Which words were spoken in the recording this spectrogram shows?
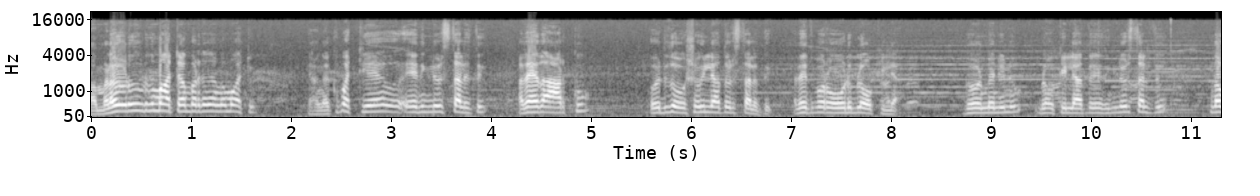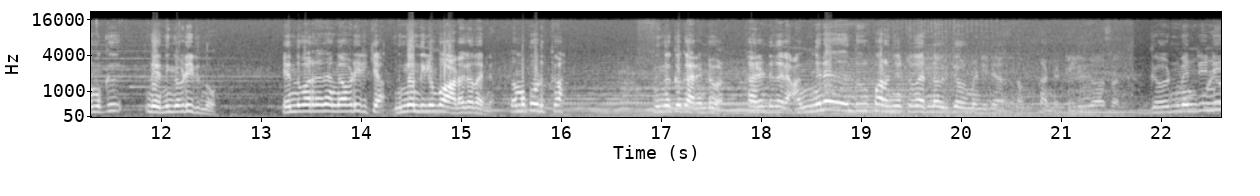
നമ്മളെ ഇവിടെ ഇവിടുന്ന് മാറ്റാൻ പറഞ്ഞാൽ ഞങ്ങൾ മാറ്റും. ഞങ്ങൾക്ക് പറ്റിയ ഏതെങ്കിലും ഒരു സ്ഥലത്ത് അതായത് ആർക്കും ഒരു ദോഷവും ഇല്ലാത്തൊരു സ്ഥലത്ത് അതായത് ഇപ്പോൾ റോഡ് ബ്ലോക്കില്ല. ഗവൺമെന്റിനും ബ്ലോക്കില്ലാത്ത ഏതെങ്കിലും ഒരു സ്ഥലത്ത് നമുക്ക് നിങ്ങൾ ഇവിടെ ഇരുന്നോ? എന്ന് പറഞ്ഞാൽ ഞങ്ങൾ അവിടെ ഇരിക്കുക. നിങ്ങൾ എന്തെങ്കിലും വാടക തന്നെ. നമുക്ക് കൊടുക്കുക നിങ്ങൾക്ക് കറണ്ട് വേണം. കറണ്ട് തരാം. അങ്ങനെ എന്തോ പറഞ്ഞിട്ട് വരുന്ന ഒരു ഗവൺമെന്റിനെ നമുക്ക് കണ്ടിട്ടില്ല. ഗവൺമെന്റിന്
